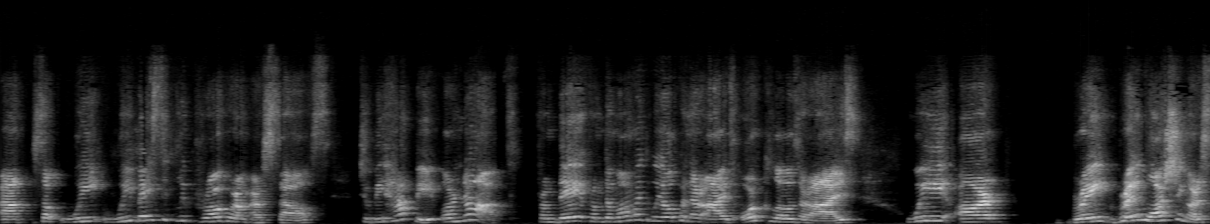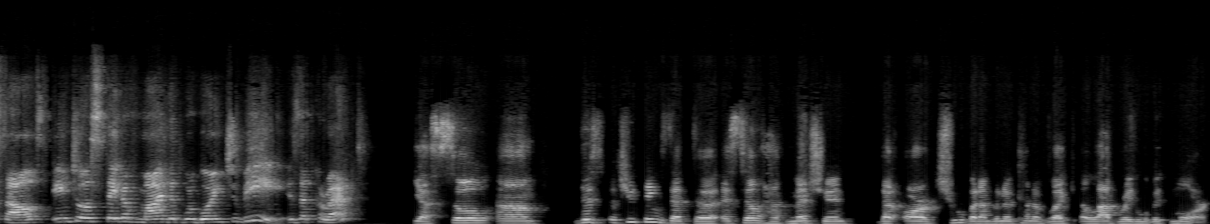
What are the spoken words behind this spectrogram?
Um, so we we basically program ourselves to be happy or not from day from the moment we open our eyes or close our eyes, we are brain brainwashing ourselves into a state of mind that we're going to be. Is that correct? Yes. So um, there's a few things that uh, Estelle have mentioned that are true, but I'm going to kind of like elaborate a little bit more.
